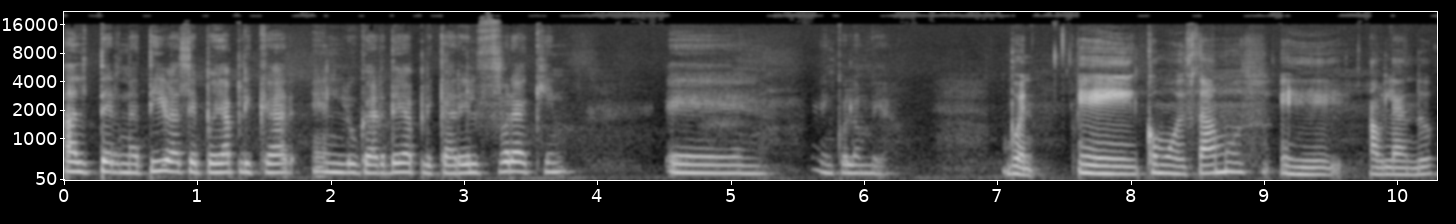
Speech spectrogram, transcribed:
alternativa se puede aplicar en lugar de aplicar el fracking eh, en Colombia? Bueno, eh, como estábamos eh, hablando,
